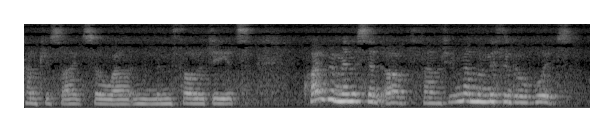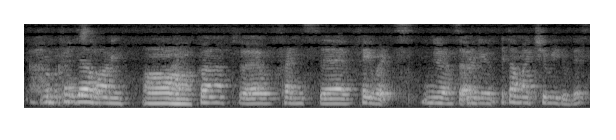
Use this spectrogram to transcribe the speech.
countryside so well, and the mythology. It's quite reminiscent of. Um, do you remember Mythical Woods? I Robert haven't read that Holdstock. one. Oh, One of the friends' uh, favorites. yeah, So brilliant. it's on my to-reader list.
